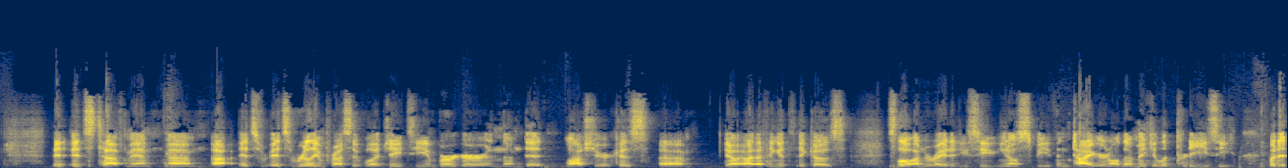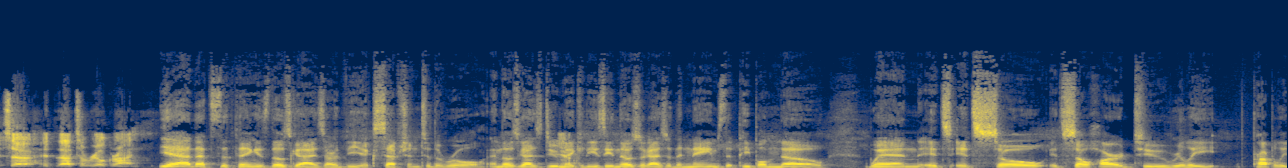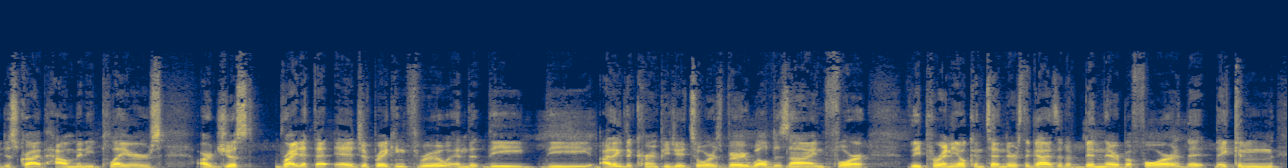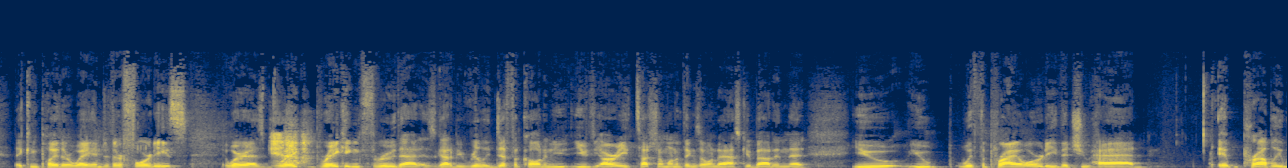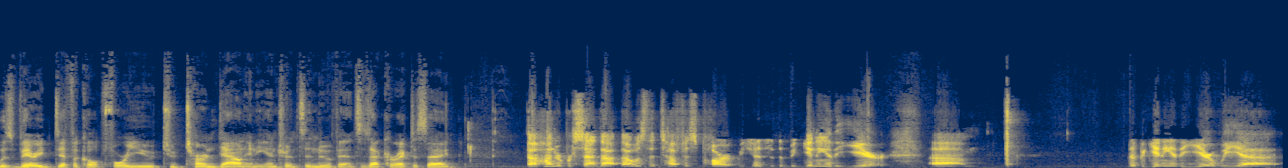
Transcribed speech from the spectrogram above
it, it's tough, man. Um, uh, it's it's really impressive what JT and Berger and them did last year because um, you know I, I think it, it goes it's a little underrated. You see, you know, Spieth and Tiger and all that make it look pretty easy, but it's uh it, that's a real grind. Yeah, that's the thing is those guys are the exception to the rule, and those guys do Yeah. make it easy, and those guys are the names that people know when it's it's so it's so hard to really properly describe how many players are just right at that edge of breaking through, and the the, the I think the current PGA Tour is very well designed for the perennial contenders, the guys that have been there before, that they can they can play their way into their forties. Whereas break, Yeah. breaking through that has got to be really difficult. And you you already touched on one of the things I wanted to ask you about in that you you with the priority that you had. It probably was very difficult for you to turn down any entrance into events. Is that correct to say? A hundred percent. That that was the toughest part because at the beginning of the year, um, the beginning of the year, we uh,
